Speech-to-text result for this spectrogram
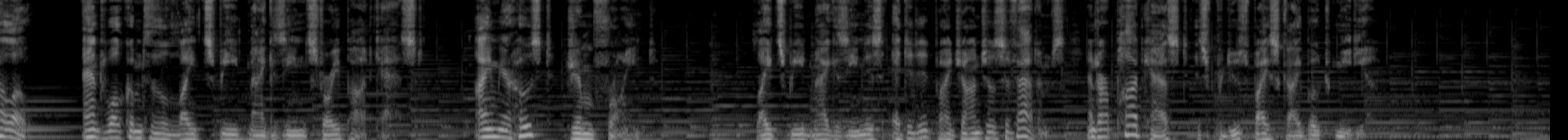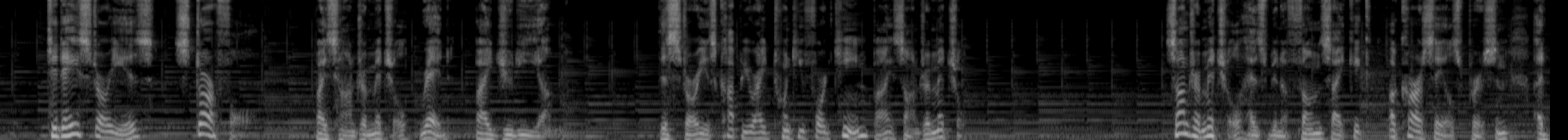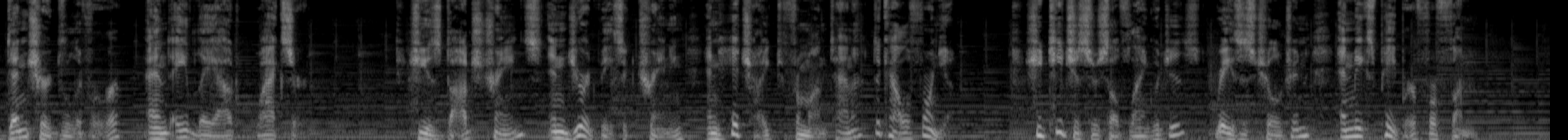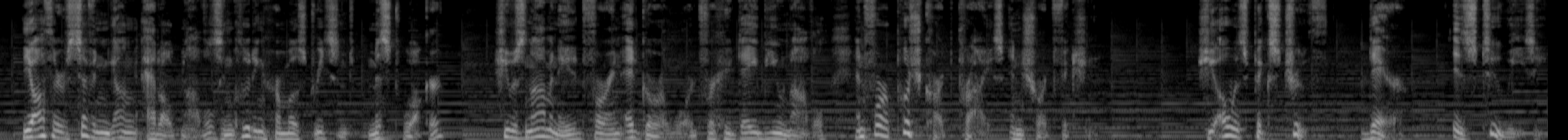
Hello, and welcome to the Lightspeed Magazine Story Podcast. I'm your host, Jim Freund. Lightspeed Magazine is edited by John Joseph Adams, and our podcast is produced by Skyboat Media. Today's story is Starfall by Saundra Mitchell, read by Judy Young. This story is copyright 2014 by Saundra Mitchell. Saundra Mitchell has been a phone psychic, a car salesperson, a denture deliverer, and a layout waxer. She has dodged trains, endured basic training, and hitchhiked from Montana to California. She teaches herself languages, raises children, and makes paper for fun. The author of seven young adult novels, including her most recent, Mistwalker, she was nominated for an Edgar Award for her debut novel and for a Pushcart Prize in short fiction. She always picks truth. Dare is too easy.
